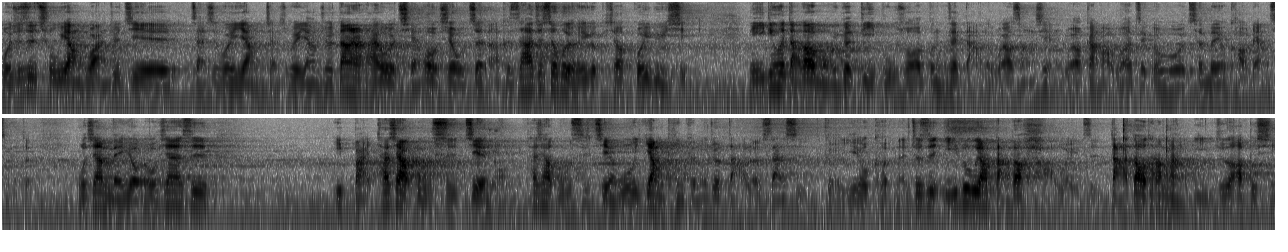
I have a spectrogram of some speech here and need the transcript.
我就是出样完就接展示会样，展示会样就当然还会有前后修正啊，可是它就是会有一个比较规律性，你一定会达到某一个地步，说不能再打了，我要上线了，我要干嘛？我要这个，我成本有考量什么的。我现在没有，我现在是一百，他下五十件哦，他下五十件，我样品可能就打了三十个，也有可能，就是一路要打到好为止，打到他满意，就说啊不行，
